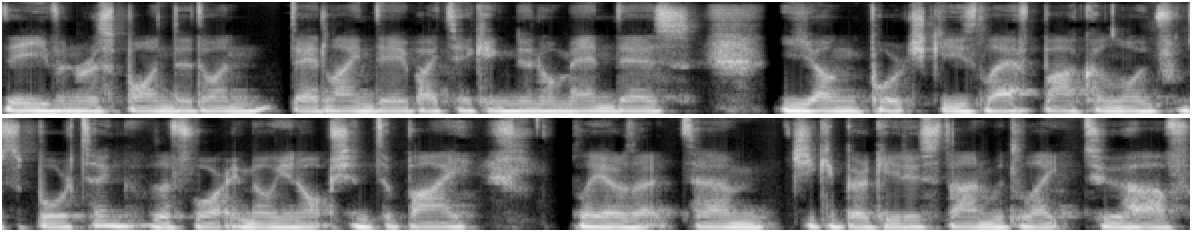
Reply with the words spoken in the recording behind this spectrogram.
They even responded on deadline day by taking Nuno Mendes, young Portuguese left back on loan from Sporting, with a forty million option to buy player that um, Txiki Begiristain would like to have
